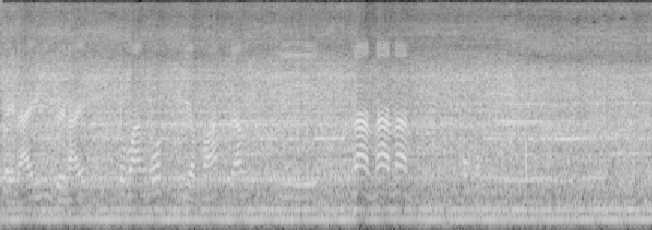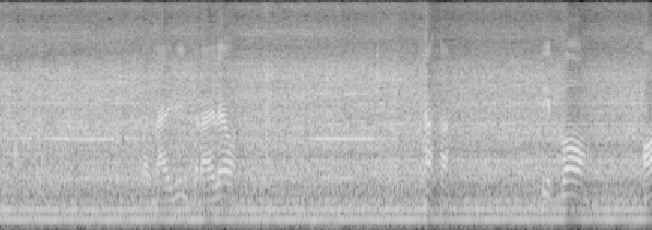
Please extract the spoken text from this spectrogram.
ไปไหนไปไหนระวังรถเหยียบมายังมี นั่นนั่นนั่นไหนวิ่งไปไหนแล้ว ติดบออ๋อ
